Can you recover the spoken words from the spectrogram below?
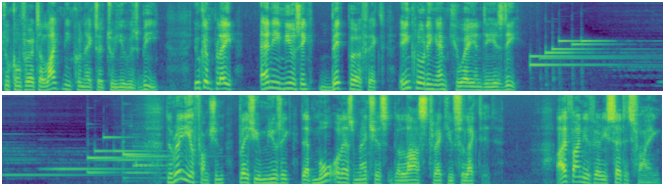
to convert a lightning connector to USB, you can play any music bit perfect including MQA and DSD. The radio function plays you music that more or less matches the last track you selected. I find it very satisfying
